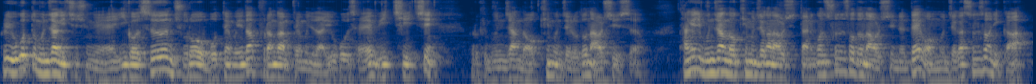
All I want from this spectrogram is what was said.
그리고 이것도 문장 위치 중요해. 이것은 주로 뭐 때문이다? 불안감 때문이다. 이곳에 위치 있지? 그렇게 문장 넣기 문제로도 나올 수 있어요. 당연히 문장 넣기 문제가 나올 수 있다는 건 순서도 나올 수 있는데 원문제가 순서니까.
